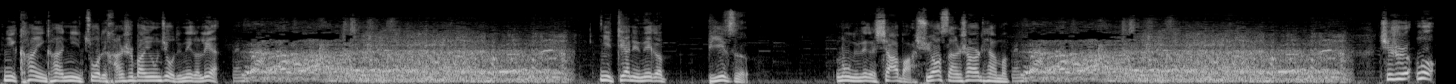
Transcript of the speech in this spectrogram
你看一看你做的韩式半永久的那个脸，你垫的那个鼻子，弄的那个下巴，需要三十二天吗？其实我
